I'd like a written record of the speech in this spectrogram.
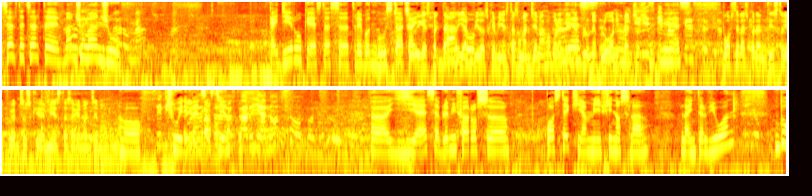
Certe, certe, manĝu, manĝu. Kaj diru ke estas eh, tre bongusta kaj Ĉiuj respektanto jam vidos ke mi estas manĝema homo, ne ne plu, ne plu, oni mm. pensos poste la esperantisto i pensos ke mi estas ege manĝema homo. Oh, ĉu ili pensas tion? Fari anonco por Uh, yes, eble mi faros uh, poste kiam mi finos la la intervjuon. Do,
